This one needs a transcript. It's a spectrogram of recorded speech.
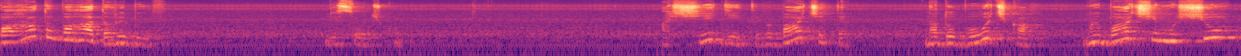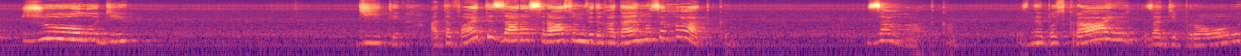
Багато-багато грибів в лісочку. А ще, діти, ви бачите, на дубочках ми бачимо, що жолуді. Діти, а давайте зараз разом відгадаємо загадки. Загадка. З небоскраю за діброви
